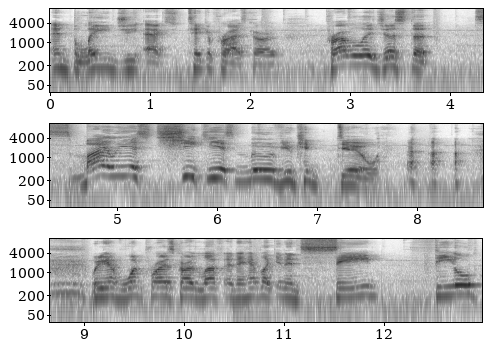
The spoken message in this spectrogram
And Blade GX, take a prize card. Probably just the smiliest, cheekiest move you can do. when you have one prize card left and they have like an insane field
